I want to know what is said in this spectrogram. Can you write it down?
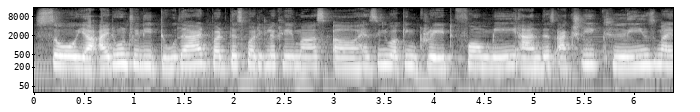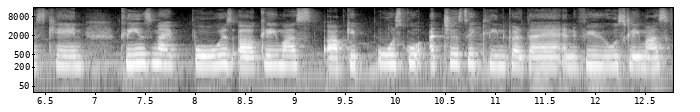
So yeah I don't really do that. But this particular clay mask uh, has been working great for me and this actually cleans my skin cleans my pores clay mask आपके पोर्स को अच्छे से क्लीन करता है and if you use clay mask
